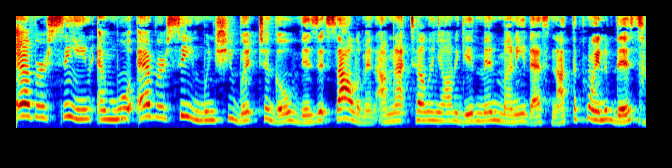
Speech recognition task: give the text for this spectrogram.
ever seen and will ever see when she went to go visit Solomon. I'm not telling y'all to give men money. That's not the point of this,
